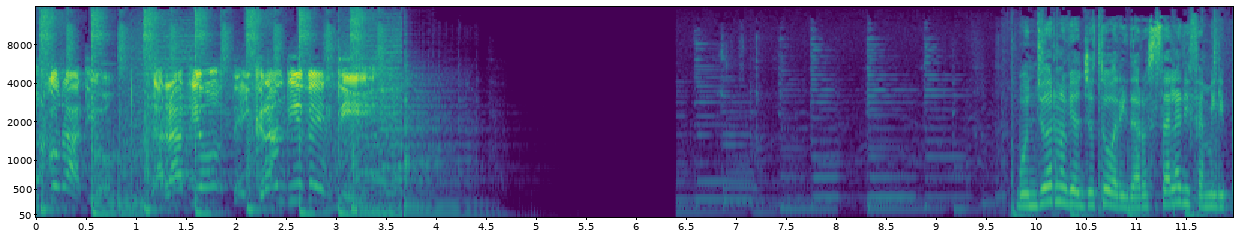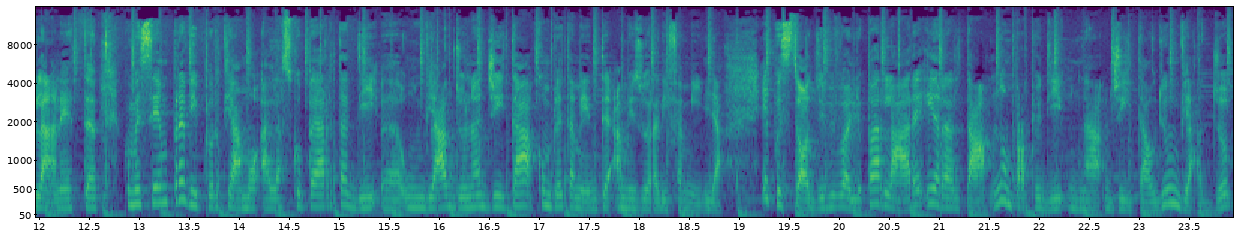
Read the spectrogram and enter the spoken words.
Gorgo Radio, la radio dei grandi eventi. Buongiorno viaggiatori da Rossella di Family Planet. Come sempre vi portiamo alla scoperta di eh, un viaggio, una gita completamente a misura di famiglia e quest'oggi vi voglio parlare in realtà non proprio di una gita o di un viaggio,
